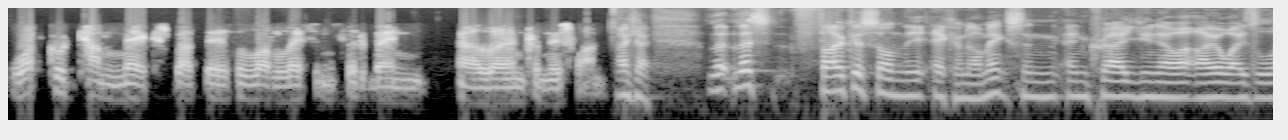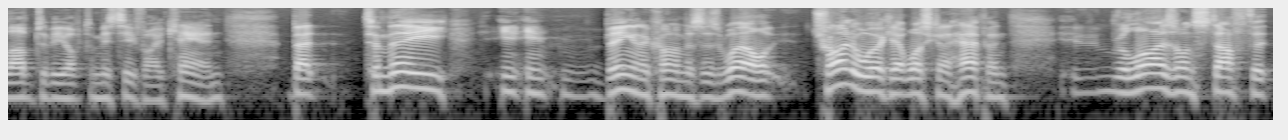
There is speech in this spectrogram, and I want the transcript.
what could come next, but there's a lot of lessons that have been uh, learned from this one. Okay, Let, us focus on the economics. And, and Craig, you know, I always love to be optimistic if I can, but to me, in, in being an economist as well, trying to work out what's going to happen relies on stuff that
